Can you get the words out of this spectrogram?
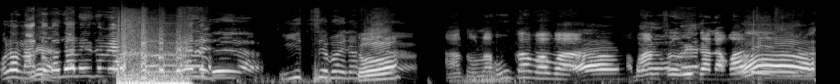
ઓલો નાતો દાદા નહીં તમે. ઈ છે ભાઈ તો? આ તો લા હું કા બાબા? પાંચસો વિકાના હા.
